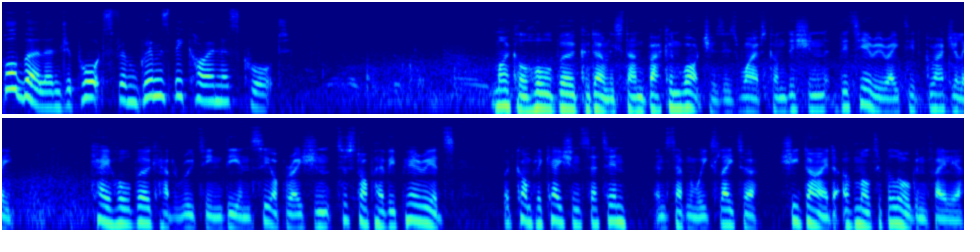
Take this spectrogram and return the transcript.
Paul Burland reports from Grimsby Coroner's Court. Michael Hallberg could only stand back and watch as his wife's condition deteriorated gradually. Kay Hallberg had a routine D&C operation to stop heavy periods, but complications set in and seven weeks later she died of multiple organ failure.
